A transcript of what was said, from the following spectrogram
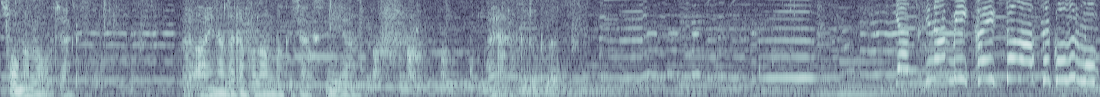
Sonra ne olacak? Böyle aynalara falan bakacaksın ya. Uf, hayal kırıklığı. Sinan Bey kayıktan alsak olur mu?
